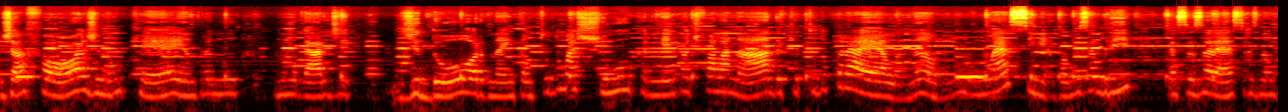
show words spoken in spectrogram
já foge, não quer, entra num, num lugar de, de dor, né? Então tudo machuca, ninguém pode falar nada, que é tudo para ela. Não, não, é assim. Vamos abrir essas arestas, não,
